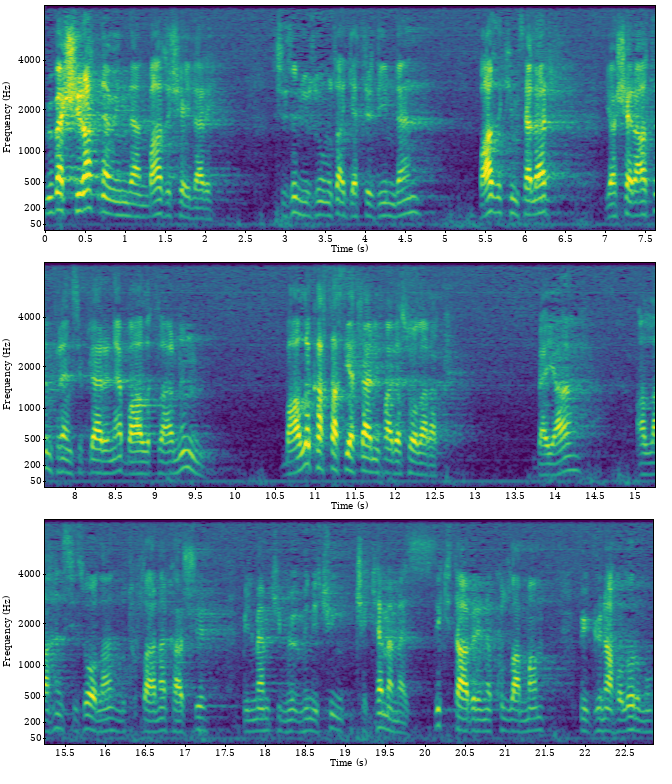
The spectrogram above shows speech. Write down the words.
mübeşşirat nevinden bazı şeyleri sizin huzurunuza getirdiğimden bazı kimseler ya şeriatın prensiplerine bağlılıklarının bağlılık hassasiyetlerinin ifadesi olarak veya Allah'ın size olan lütuflarına karşı bilmem ki mümin için çekememezlik tabirini kullanmam bir günah olur mu?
